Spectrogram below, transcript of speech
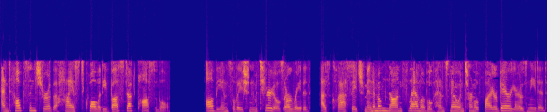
and helps ensure the highest quality bus duct possible. All the insulation materials are rated as Class H minimum non-flammable hence no internal fire barrier is needed.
